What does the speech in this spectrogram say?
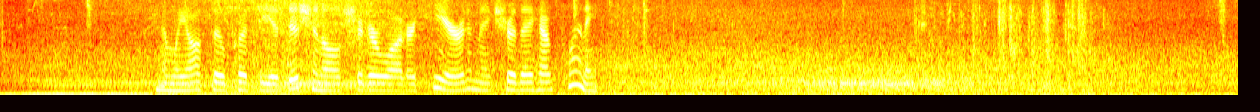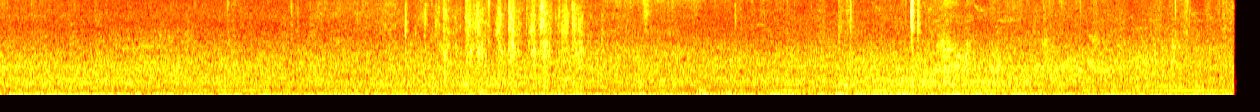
And then we also put the additional sugar water here to make sure they have plenty.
